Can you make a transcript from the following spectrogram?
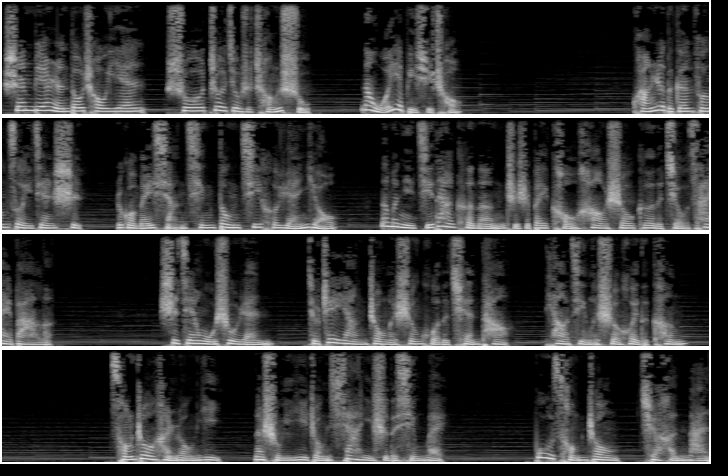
身边人都抽烟，说这就是成熟，那我也必须抽。狂热的跟风做一件事，如果没想清动机和缘由，那么你极大可能只是被口号收割的韭菜罢了。世间无数人就这样中了生活的圈套，跳进了社会的坑。从众很容易。那属于一种下意识的行为，不从众却很难，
